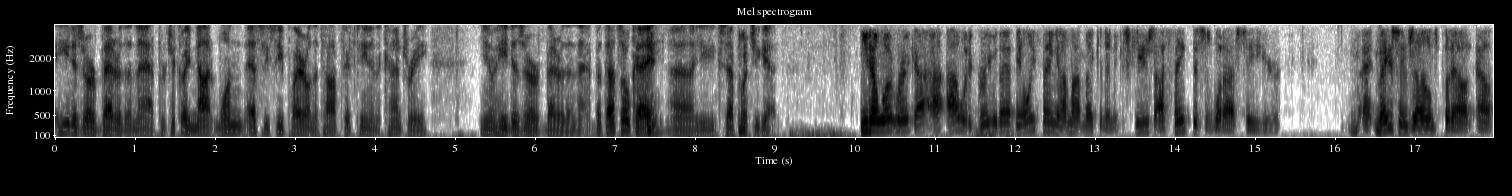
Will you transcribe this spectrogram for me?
he deserved better than that. Particularly not one SEC player on the top 15 in the country. You know, he deserved better than that. But that's okay. Uh, you accept what you get. You know what, Rick? I, I would agree with that. The only thing, and I'm not making an excuse, I think this is what I see here. Mason Jones put out out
